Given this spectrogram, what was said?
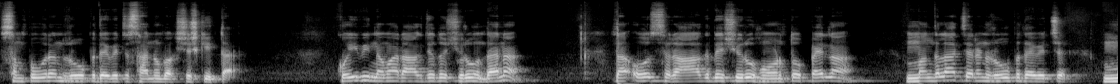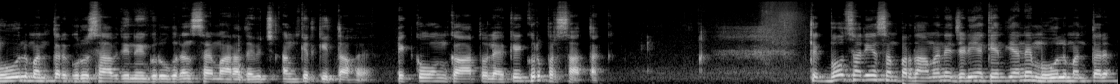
ਸੰਪੂਰਨ ਰੂਪ ਦੇ ਵਿੱਚ ਸਾਨੂੰ ਬਖਸ਼ਿਸ਼ ਕੀਤਾ। ਕੋਈ ਵੀ ਨਵਾਂ ਰਾਗ ਜਦੋਂ ਸ਼ੁਰੂ ਹੁੰਦਾ ਹੈ ਨਾ, ਤਾਂ ਉਸ ਰਾਗ ਦੇ ਸ਼ੁਰੂ ਹੋਣ ਤੋਂ ਪਹਿਲਾਂ ਮੰਗਲਾ ਚਰਨ ਰੂਪ ਦੇ ਵਿੱਚ ਮੂਲ ਮੰਤਰ ਗੁਰੂ ਸਾਹਿਬ ਜੀ ਨੇ ਗੁਰੂ ਗ੍ਰੰਥ ਸਾਹਿਬ ਮਹਾਰਾਜ ਦੇ ਵਿੱਚ ਅੰਕਿਤ ਕੀਤਾ ਹੋਇਆ। ਹੈ। ਇੱਕ ਓੰਕਾਰ ਤੋਂ ਲੈ ਕੇ ਗੁਰਪ੍ਰਸਾਦ ਤੱਕ। ਤੇ ਬਹੁਤ ਸਾਰੀਆਂ ਸੰਪਰਦਾਵਾਂ ਨੇ ਜਿਹੜੀਆਂ ਕਹਿੰਦੀਆਂ ਨੇ ਮੂਲ ਮੰਤਰ,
